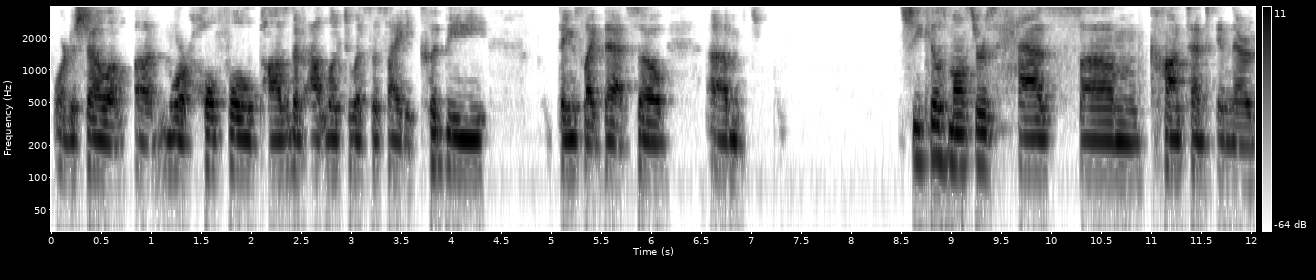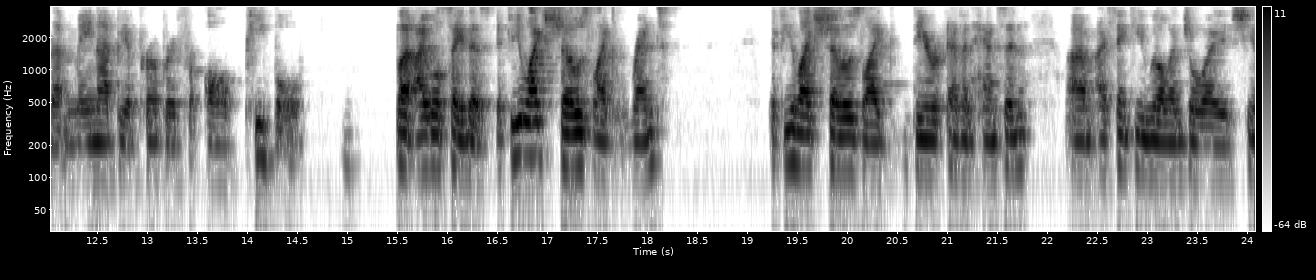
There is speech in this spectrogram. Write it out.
or to show a, a more hopeful, positive outlook to what society could be. Things like that. So. Um, she Kills Monsters has some content in there that may not be appropriate for all people. But I will say this if you like shows like Rent, if you like shows like Dear Evan Hansen, um, I think you will enjoy She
